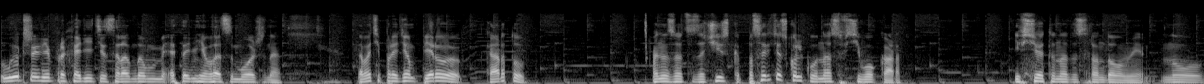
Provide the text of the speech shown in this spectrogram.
лучше не проходите с рандомами, это невозможно. Давайте пройдем первую карту. Она называется зачистка. Посмотрите, сколько у нас всего карт. И все это надо с рандомами. Ну,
